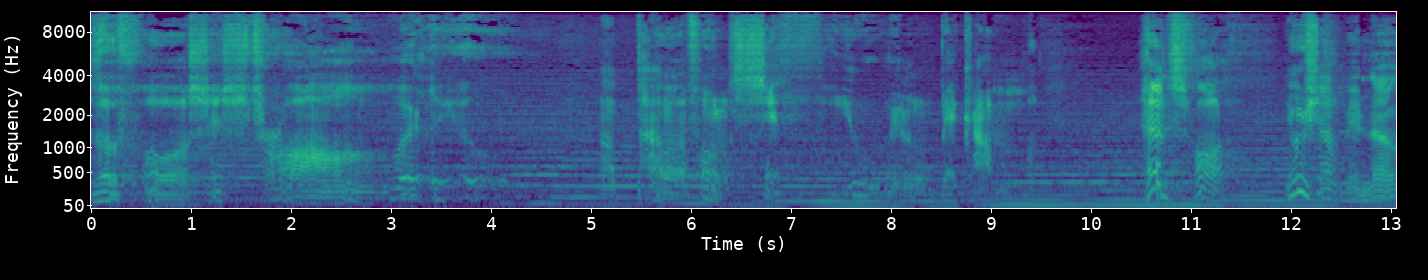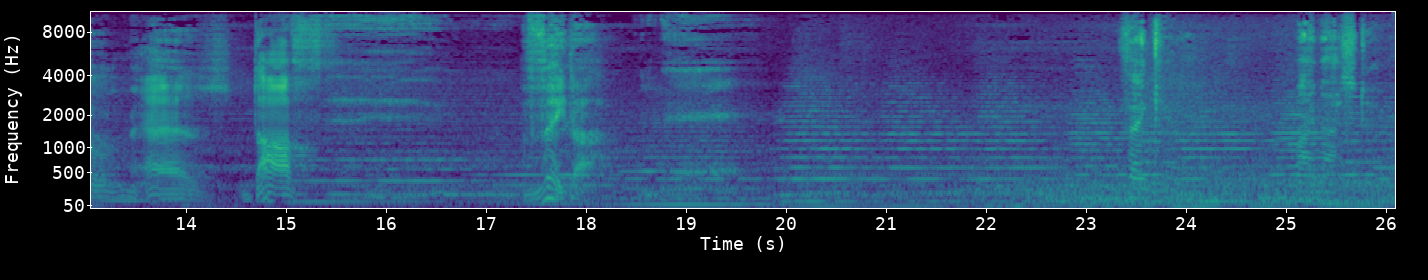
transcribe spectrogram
The Force is strong with you. A powerful Sith you will become. Henceforth, you shall be known as Darth Vader. Thank you, my master.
